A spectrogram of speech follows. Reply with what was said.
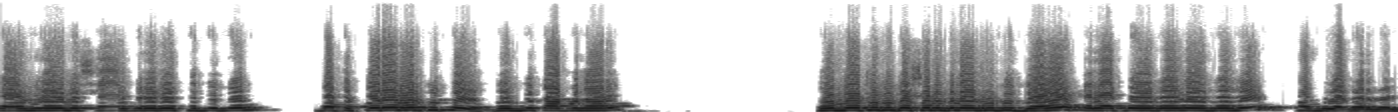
টাইম লাইনে শেয়ার করে রেখে দিবেন। যাতে পরবর্তীতে ফেসবুক আপনার এই নোটিফিকেশনগুলো যদি দেয়, তাহলে আপনি এভাবে এভাবে কাজগুলো করবেন।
